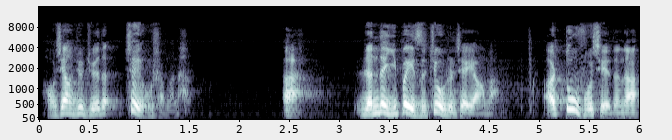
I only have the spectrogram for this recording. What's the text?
好像就觉得这有什么呢？哎，人的一辈子就是这样嘛。而杜甫写的呢，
